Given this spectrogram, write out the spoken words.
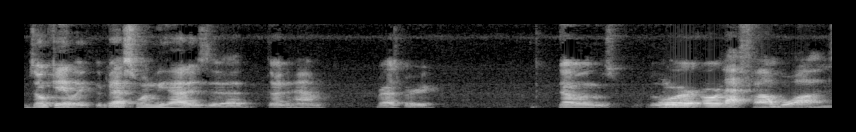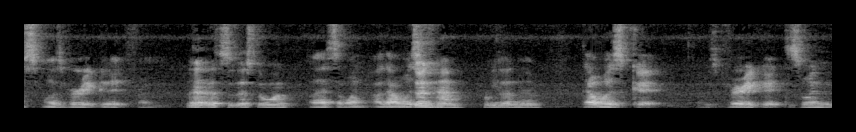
It's okay. Like the Yeah. best one we had is uh, Dunham raspberry. That one was. Or or La Framboise was very good. From yeah, that's that's the one. oh, that's the one. Oh, that was Dunham from Yeah. Dunham. That was good. It was very good. This one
